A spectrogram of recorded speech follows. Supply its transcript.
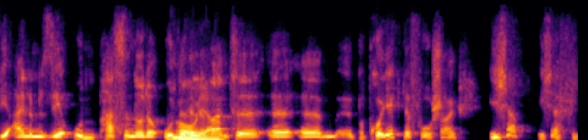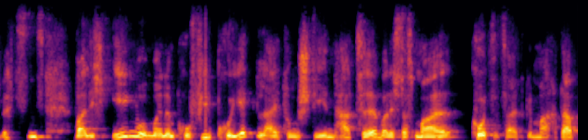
die einem sehr unpassende oder unrelevante oh, ja. äh, äh, Projekte vorschlagen. Ich habe ich hab letztens, weil ich irgendwo in meinem Profil Projektleitung stehen hatte, weil ich das mal kurze Zeit gemacht habe,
